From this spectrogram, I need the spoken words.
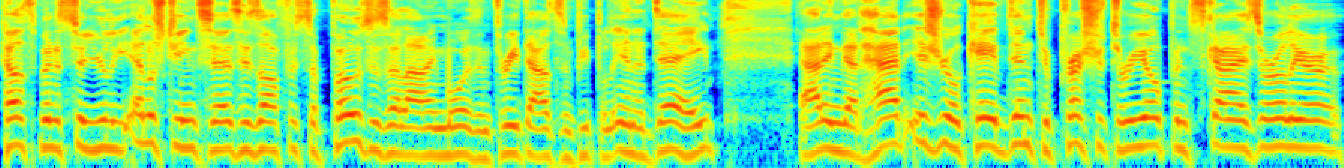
Health Minister Yuli Edelstein says his office opposes allowing more than 3,000 people in a day adding that had Israel caved in to pressure to reopen skies earlier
